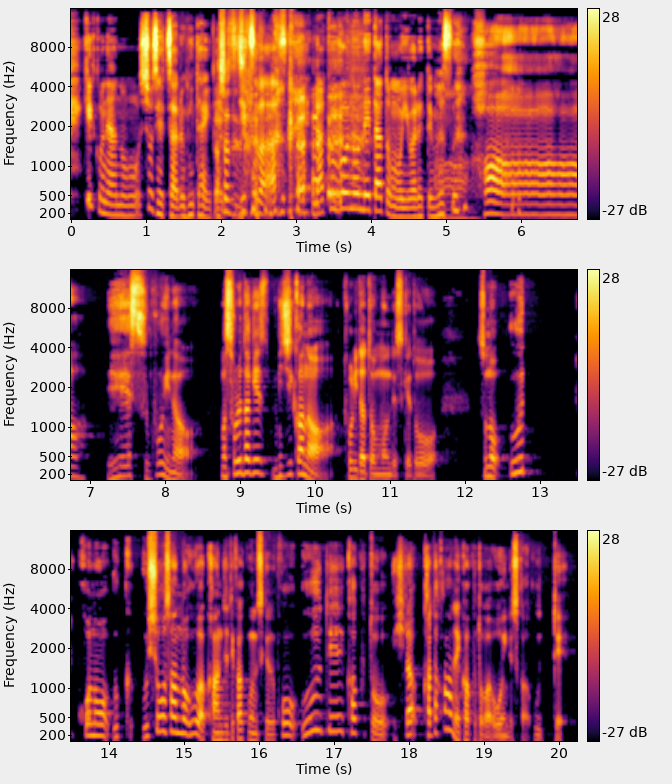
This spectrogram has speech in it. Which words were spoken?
結構ね、あの、諸説あるみたいで、あ諸説実は、落語のネタとも言われてます。あはあ。ええすごいな。まあ、それだけ身近な鳥だと思うんですけど、その、う、この、う、うしょうさんのうは漢字で書くんですけど、こう、うで書くと、ひら、カタカナで書くことが多いんですか？うって。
